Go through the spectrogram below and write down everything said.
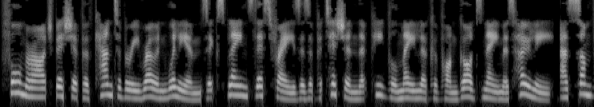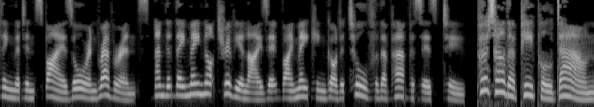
Former Archbishop of Canterbury Rowan Williams explains this phrase as a petition that people may look upon God's name as holy, as something that inspires awe and reverence, and that they may not trivialize it by making God a tool for their purposes, to put other people down,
